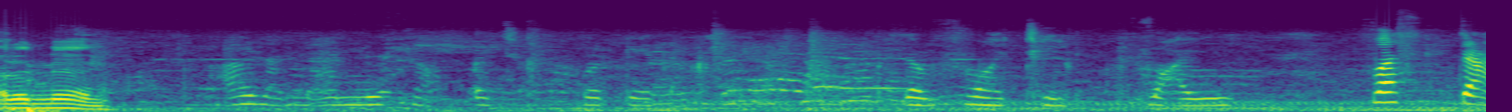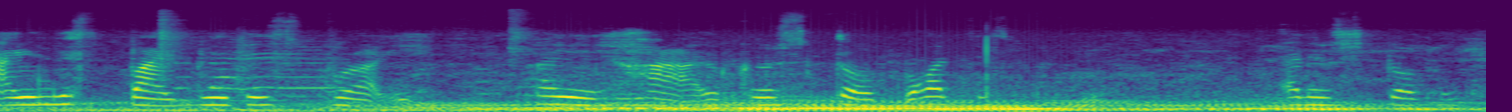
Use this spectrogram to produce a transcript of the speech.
Iron Man. Iron Man is a the fighting fire. First time is by this spray. I had to stop what is and stop it.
